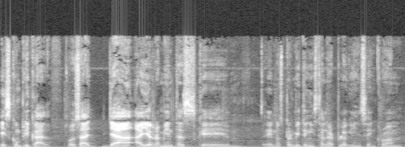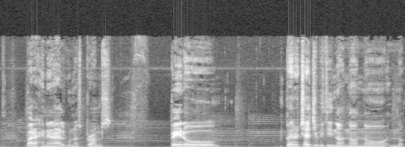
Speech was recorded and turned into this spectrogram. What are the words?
es complicado. O sea, ya hay herramientas que eh, nos permiten instalar plugins en Chrome para generar algunos prompts. Pero pero ChatGPT no, no, no, no,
